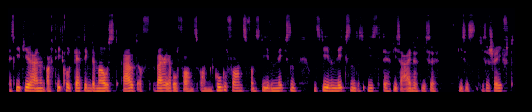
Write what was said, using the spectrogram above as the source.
es gibt hier einen Artikel Getting the Most Out of Variable Fonts on Google Fonts von Stephen Nixon. Und Stephen Nixon, das ist der Designer dieser, dieses, dieser Schrift,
